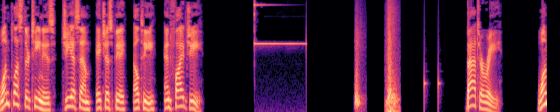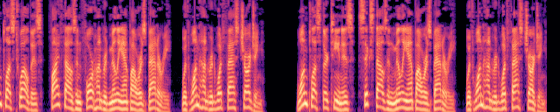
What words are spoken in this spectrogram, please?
OnePlus 13 is GSM, HSPA, LTE, and 5G. Battery OnePlus 12 is 5400 mAh battery, with 100 watt fast charging. OnePlus 13 is 6000 mAh battery, with 100 watt fast charging.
